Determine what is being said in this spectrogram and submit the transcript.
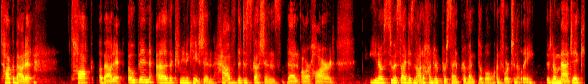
Talk about it. Talk about it. Open uh, the communication. Have the discussions that are hard you know, suicide is not 100% preventable, unfortunately. There's no magic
